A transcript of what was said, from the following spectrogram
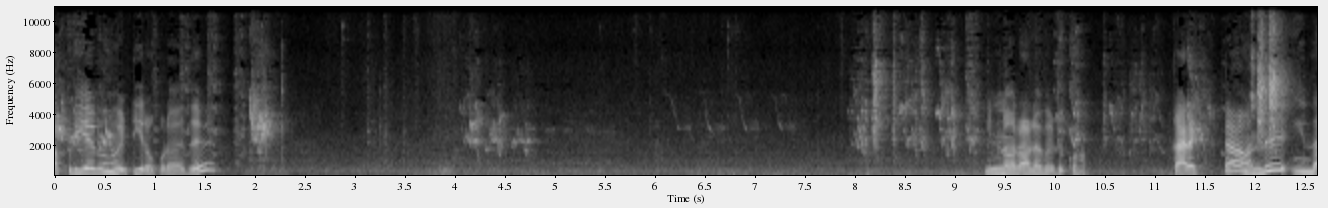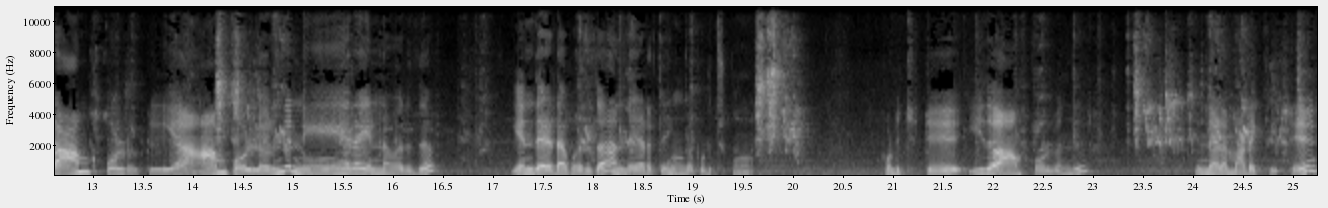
அப்படியேவும் வெட்டிடக்கூடாது. இன்னொரு அளவு எடுக்கணும். கரெக்டாக வந்து இந்த ஆம்கோல் இருக்கு இல்லையா? ஆம்கோல்லேருந்து நேராக என்ன வருது. எந்த இடம் வருதோ அந்த இடத்த இங்கே பிடிச்சிக்கோங்க. பிடிச்சிட்டு இது ஆம் ஹோல் வந்து இந்த இடம் மடக்கிட்டு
